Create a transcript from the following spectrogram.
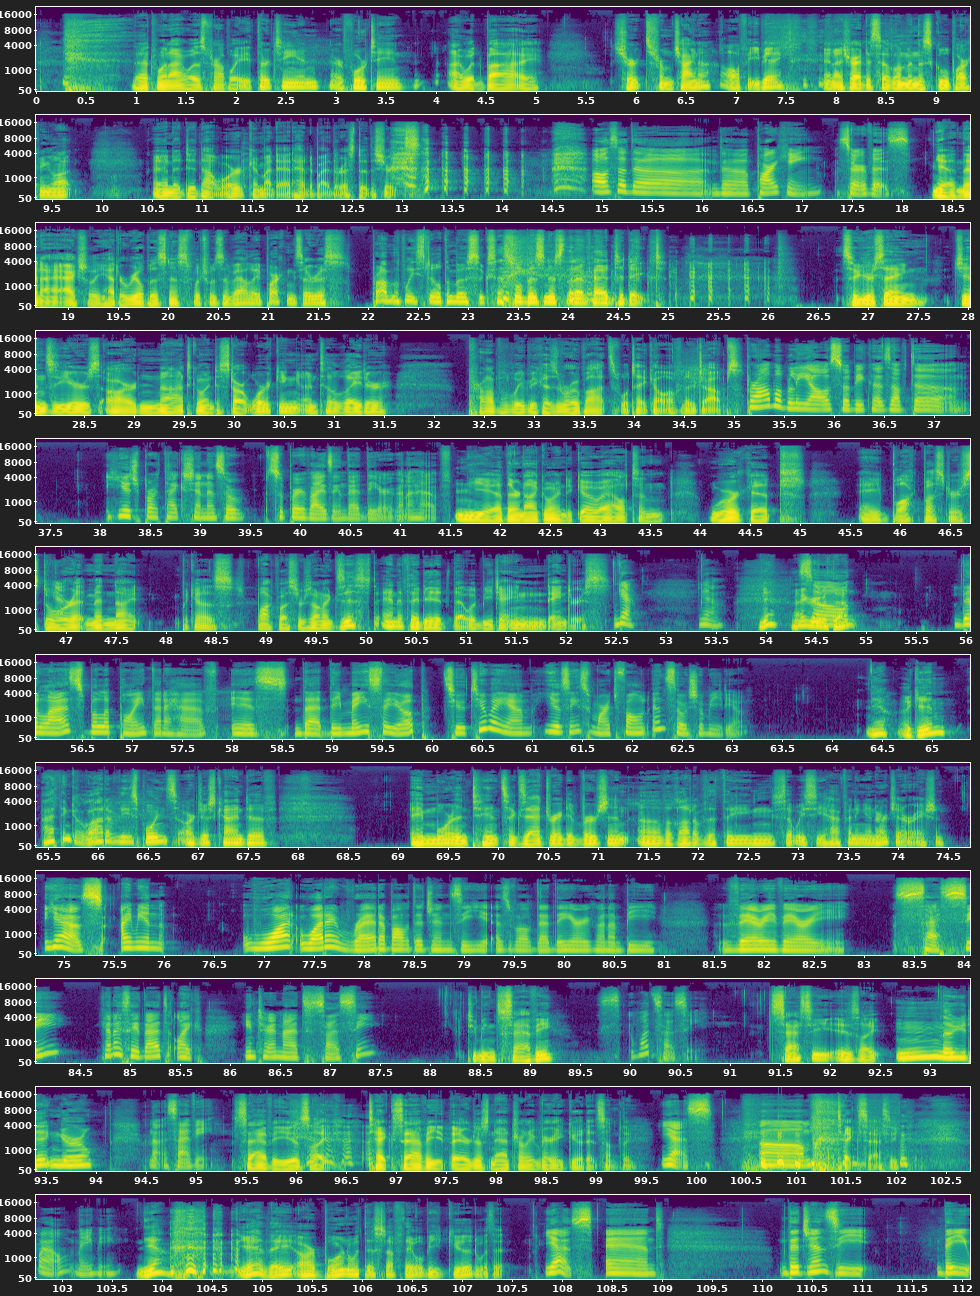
that when I was probably 13 or 14, I would buy shirts from China off eBay and I tried to sell them in the school parking lot and it did not work and my dad had to buy the rest of the shirts. Also the the parking service. yeah, and then I actually had a real business which was a valet parking service, probably still the most successful business that I've had to date. So you're saying Gen Zers are not going to start working until later, probably because robots will take all of their jobs. Probably also because of the um, huge protection and so supervising that they are gonna have. Yeah, they're not going to go out and work at a blockbuster store at midnight because blockbusters don't exist, and if they did, that would be dangerous. Yeah. Yeah. Yeah, I agree so, with that. The last bullet point that I have is that they may stay up till 2 a.m. using smartphone and social media. Yeah, again, I think a lot of these points are just kind of a more intense, exaggerated version of a lot of the things that we see happening in our generation. Yes, I mean, what what I read about the Gen Z as well that they are gonna be very very sassy. Can I say that like internet sassy? Do you mean savvy? What's sassy? Sassy is like, mm, no, you didn't, girl. No, savvy. Savvy is like tech savvy. They're just naturally very good at something. Yes. Um, Tech sassy. well, maybe. Yeah. Yeah, they are born with this stuff. They will be good with it. Yes, and the Gen Z they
